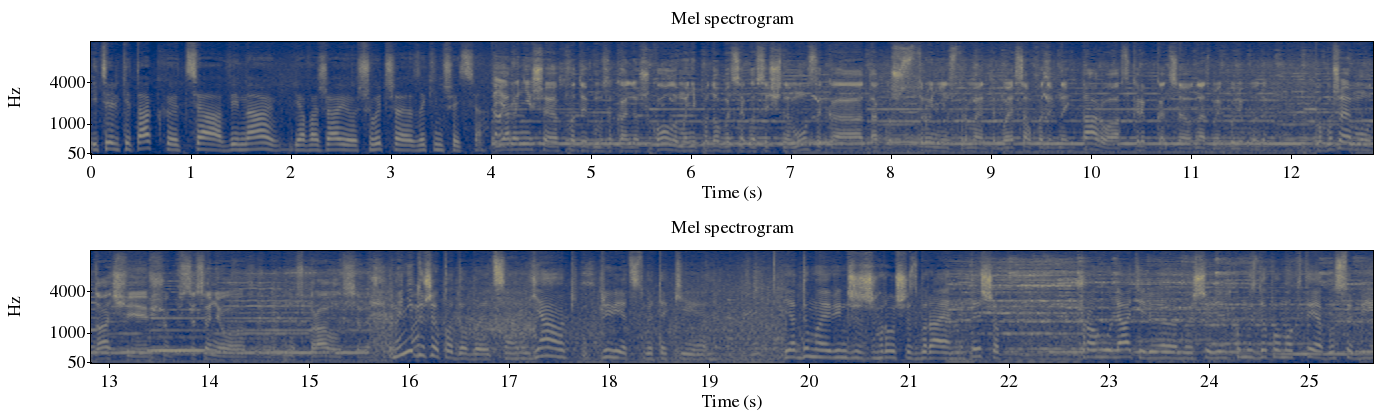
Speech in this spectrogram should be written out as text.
і тільки так ця війна, я вважаю, швидше закінчиться. Я раніше ходив в музикальну школу, мені подобається класична музика, а також струнні інструменти, бо я сам ходив на гітару, а скрипка це одна з моїх улюблених. Побажаємо удачі, щоб все сьогодні ну, справилося. Мені дуже подобається. Я привітствую такі. Я думаю, він же ж гроші збирає не те, щоб прогуляти, або щоб комусь допомогти або собі.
